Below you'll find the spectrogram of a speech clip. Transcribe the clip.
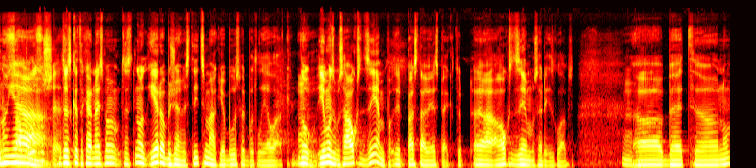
Nu, jā, Sapulzušies. tas, ka kā, nu, es domāju, tas nu, ierobežojumi visticamāk jau būs varbūt lielāki. Mm. Nu, ja mums būs augsts ziemas, ir pastāv iespēja, ka tur uh, augsts ziemas mūs arī izglābs. Mm. Uh, bet, uh, nu,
